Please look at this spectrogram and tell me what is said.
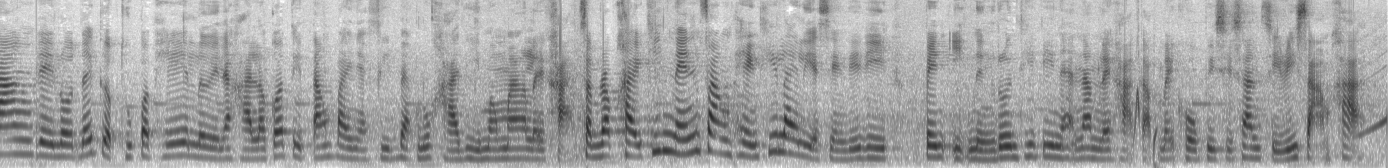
ตั้งในรถได้เกือบทุกประเภทเลยนะคะ แล้วก็ติดตั้งไปเนี่ยฟีดแบ็ลูกค้าดีมากๆเลยค่ะสำหรับใครที่เน้นฟังเพลงที่รายละเอียดเสียงดีๆ เป็นอีกหนึ่งรุ่นที่ดีแนะนำเลยค่ะกับ Micro Precision Series 3 ค่ะ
